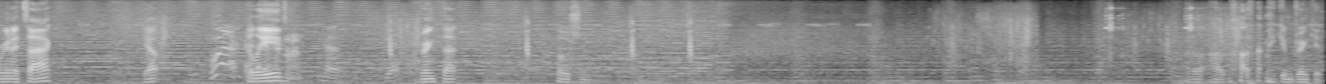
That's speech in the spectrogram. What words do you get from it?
We're gonna attack. Yep. Khalid, Uh, yes? drink that potion. How do, how, how do I make him drink it?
